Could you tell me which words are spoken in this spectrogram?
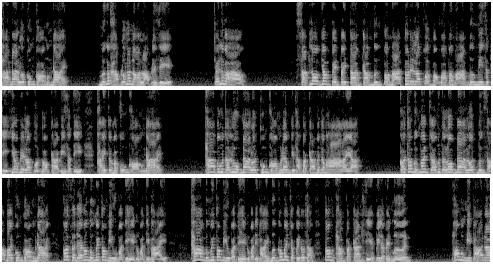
พระหน้ารถคุ้มครองมึงได้ มึงก็ขับรถแล้วนอนหลับเลยสิ ใช่หรือเปล่า สัตว์โลกย่อมเป็นไปตามกรรมมึงประมาทต้องได้รับผลของความประมาท มึงมีสติย่อมได้รับผลของการมีสติ ใครจะมาคุ้มครองมึงได้ ถ้าพระพุทธรูปหน้ารถคุ้มครองมึงได้มึงจะทำประกันไม่ทำหาอะไรอะ ก็ถ้ามึงมั่นใจพุทธรูปหน้ารถมึงสามารถคุ้มครองมึงได้ ก็แสดงว่ามึงไม่ต้องมีอุบัติเหตุอุบัติภัย ถ้ามึงไม่ต้องมีอุบัติเหตุอุบัติภัย มึงก็ไม่จำเป็นต้องทำต้องทำประกันเสียปีละเป็นหมื่นเพราะมึงมีพระหน้า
